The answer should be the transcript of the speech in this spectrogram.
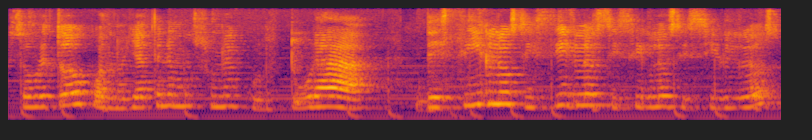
sobre todo cuando ya tenemos una cultura de siglos y siglos y siglos y siglos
